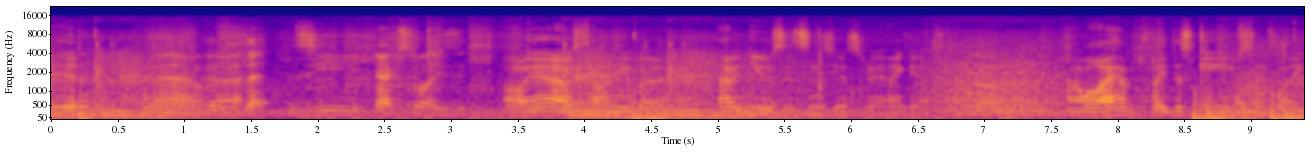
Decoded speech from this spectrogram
did? I didn't Yeah, know that. that Z X Y Z. Oh yeah, I was telling you about it. I haven't used it since yesterday, I guess. Oh. Oh well, I haven't played this game since like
